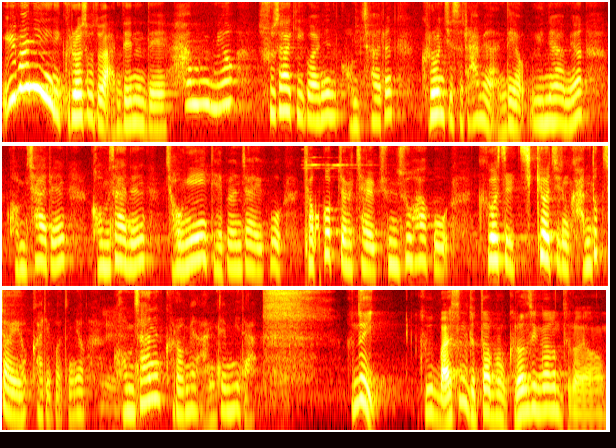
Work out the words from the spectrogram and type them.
일반인이 그러셔도 안 되는데 하물며 수사기관인 검찰은 그런 짓을 하면 안 돼요. 왜냐하면 검찰은 검사는 정의의 대변자이고 적법 절차를 준수하고 그것을 지켜주는 감독자의 역할이거든요. 검사는 그러면 안 됩니다. 근데 그 말씀 듣다 보면 그런 생각은 들어요.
